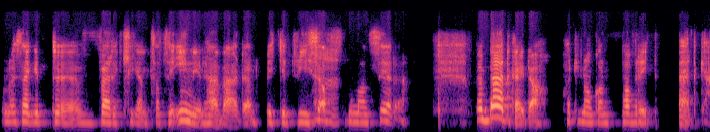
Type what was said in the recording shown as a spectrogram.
Hon har säkert eh, verkligen satt sig in i den här världen, vilket visas Mm. när man ser det. Men bad guy då? Har du någon favorit bad guy?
